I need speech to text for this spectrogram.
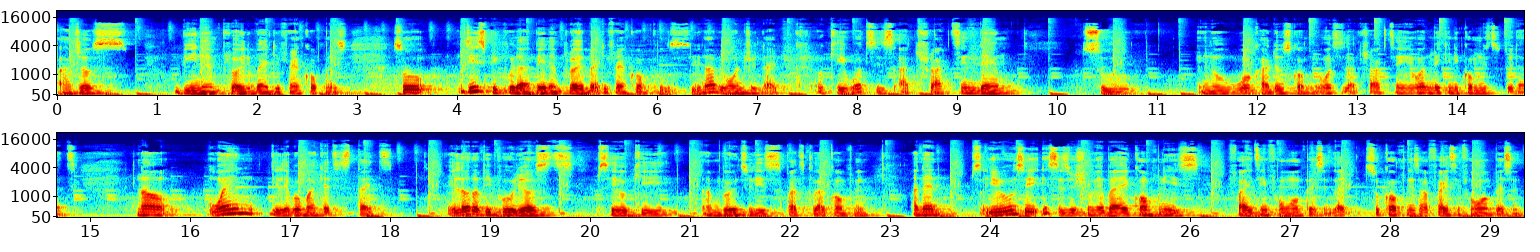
are just being employed by different companies. So, these people that are being employed by different companies, you now be wondering, like, okay, what is attracting them to, you know, work at those companies? What is attracting, what's making the companies to do that? Now, when the labor market is tight, a lot of people will just say, okay, I'm going to this particular company. And then so you won't see a situation whereby a company is fighting for one person, like two companies are fighting for one person.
